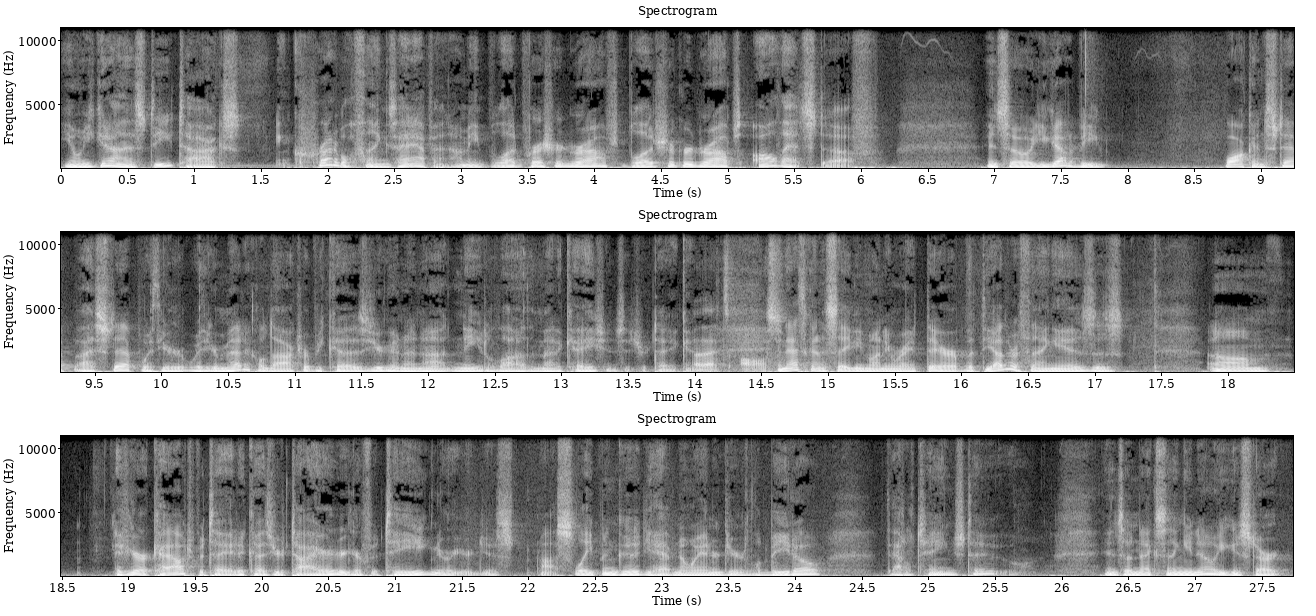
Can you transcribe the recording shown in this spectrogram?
you know, when you get on this detox, incredible things happen. I mean, blood pressure drops, blood sugar drops, all that stuff. And so, you got to be walking step by step with your with your medical doctor because you're going to not need a lot of the medications that you're taking. oh, that's awesome. and that's going to save you money right there. But the other thing is, is um, if you're a couch potato because you're tired or you're fatigued or you're just not sleeping good, you have no energy or libido, that'll change too. And so next thing you know, you can start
